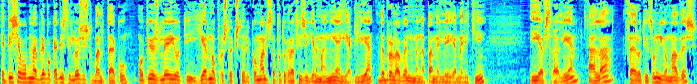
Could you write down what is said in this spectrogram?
Επίσης, εγώ βλέπω κάποιες δηλώσεις του Μπαλτάκου, ο οποίος λέει ότι γέρνω προς το εξωτερικό, μάλιστα φωτογραφίζει η Γερμανία ή η Αγγλία. Δεν προλαβαίνουμε να πάμε, λέει, η Αμερική ή η Αυστραλία, αλλά θα ερωτηθούν οι ομάδες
